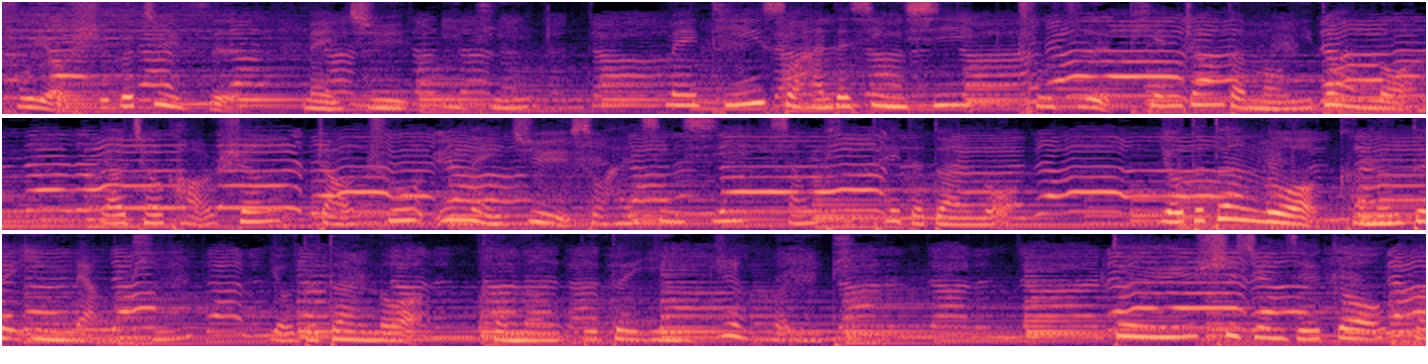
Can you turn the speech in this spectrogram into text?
附有十个句子，每句一题，每题所含的信息出自篇章的某一段落。要求考生找出与每句所含信息相匹配的段落，有的段落可能对应两题，有的段落可能不对应任何一题。对于试卷结构和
